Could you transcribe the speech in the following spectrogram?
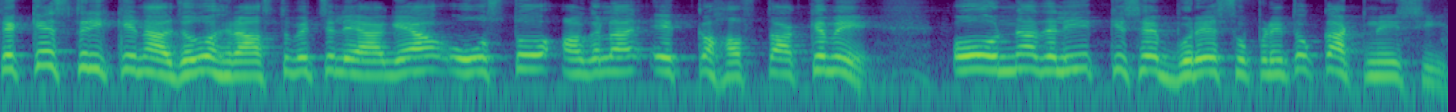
ਤੇ ਕਿਸ ਤਰੀਕੇ ਨਾਲ ਜਦੋਂ ਹਿਰਾਸਤ ਵਿੱਚ ਲਿਆ ਗਿਆ, ਉਸ ਤੋਂ ਅਗਲਾ ਇੱਕ ਹਫ਼ਤਾ ਕਿਵੇਂ? ਉਹ ਉਹਨਾਂ ਦੇ ਲਈ ਕਿਸੇ ਬੁਰੇ ਸੁਪਨੇ ਤੋਂ ਘੱਟ ਨਹੀਂ ਸੀ।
